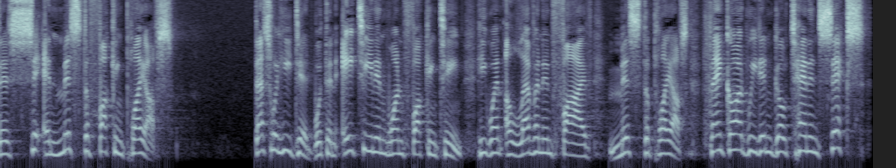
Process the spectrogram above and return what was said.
There's and missed the fucking playoffs. That's what he did with an 18 and 1 fucking team. He went 11 and 5, missed the playoffs. Thank God we didn't go 10 and 6.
